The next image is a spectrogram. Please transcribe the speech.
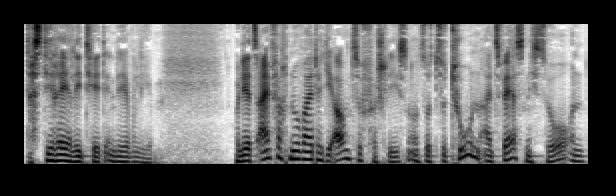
Das ist die Realität, in der wir leben. Und jetzt einfach nur weiter die Augen zu verschließen und so zu tun, als wäre es nicht so und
